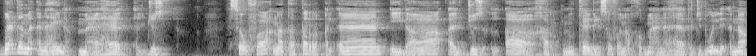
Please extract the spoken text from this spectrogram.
بعدما أنهينا مع هذا الجزء سوف نتطرق الآن إلى الجزء الآخر. نتابع سوف نأخذ معنا هذا الجدول لأن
